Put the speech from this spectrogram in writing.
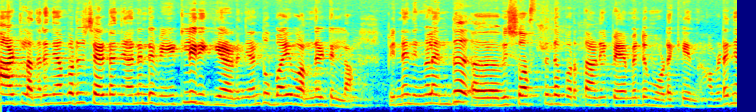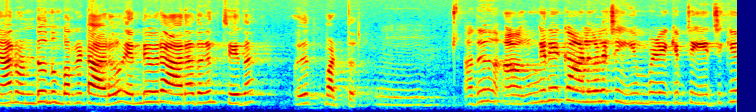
നാട്ടിൽ അന്നേരം ഞാൻ പറഞ്ഞു ചേട്ടാ ഞാൻ എന്റെ വീട്ടിലിരിക്കുകയാണ്. ഞാൻ ദുബായ് വന്നിട്ടില്ല. പിന്നെ നിങ്ങൾ എന്ത് വിശ്വാസത്തിന്റെ പുറത്താണ് ഈ പേയ്മെന്റ് മുടക്കിയെന്ന്? അവിടെ ഞാൻ ഉണ്ട് എന്നും പറഞ്ഞിട്ട് ആരോ എന്റെ ഒരു ആരാധകൻ ചെയ്ത ഒരു പട്ട്. അത് അങ്ങനെയൊക്കെ ആളുകൾ ചെയ്യുമ്പോഴേക്കും ചേച്ചിക്ക്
